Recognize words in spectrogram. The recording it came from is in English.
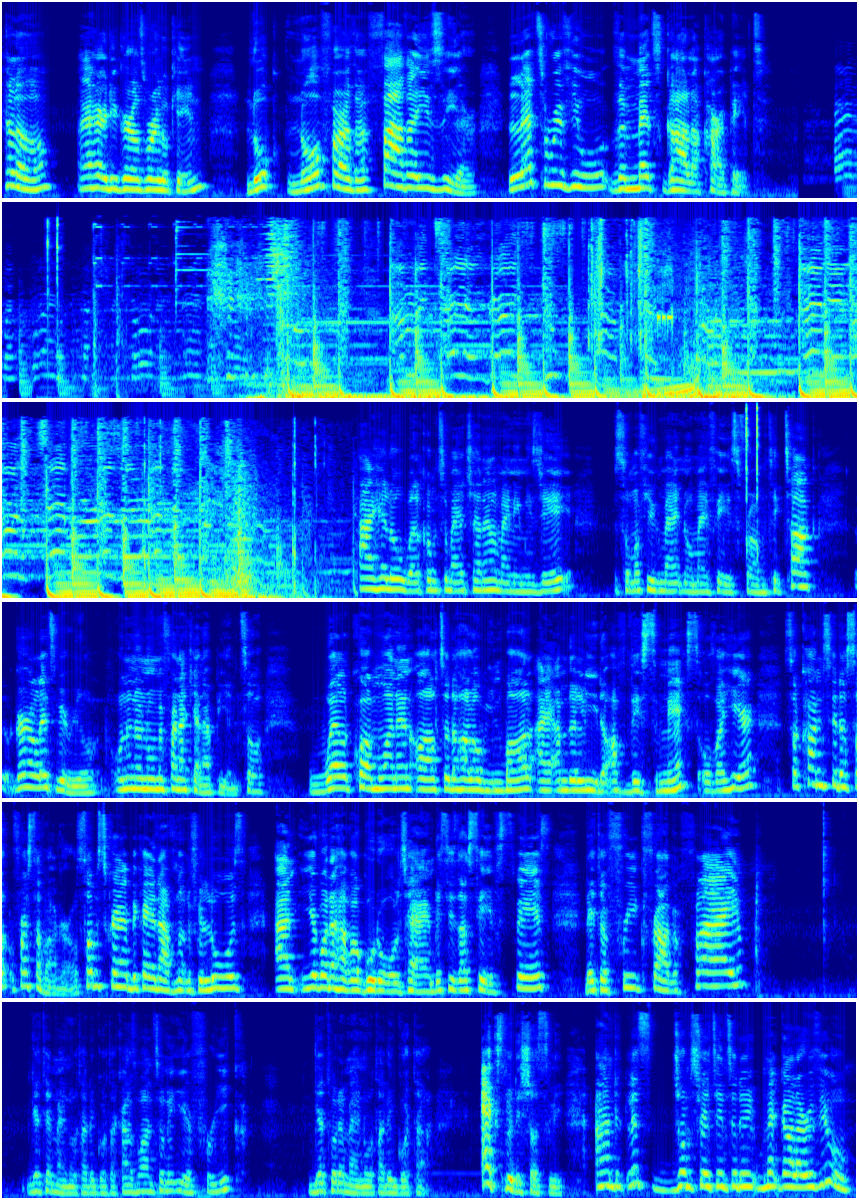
Hello, I heard you girls were looking. Look no further, father is here. Let's review the Met Gala carpet. Hi, hello, welcome to my channel. My name is Jay. Some of you might know my face from TikTok. Girl, let's be real. Only know me from a can paint. So Welcome one and all to the Halloween ball. I am the leader of this mess over here. So consider, first of all, girl, subscribe because you have nothing to lose and you're going to have a good old time. This is a safe space. Let a freak frog fly. Get a man out of the gutter because once you hear freak, get to the man out of the gutter expeditiously. And let's jump straight into the Met Gala review.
